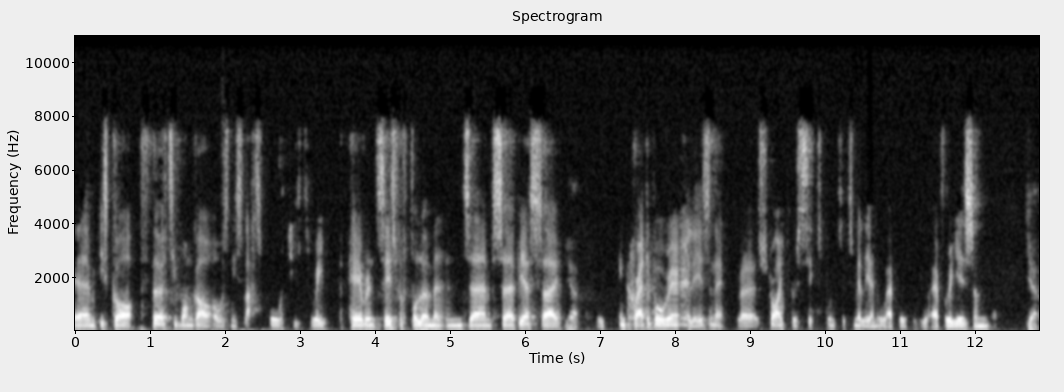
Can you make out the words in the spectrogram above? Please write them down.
um, he's got 31 goals in his last 43 appearances for Fulham and um, Serbia. So yeah. incredible, really, isn't it? For a striker of 6.6 million or whatever, whatever he is. And yeah.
